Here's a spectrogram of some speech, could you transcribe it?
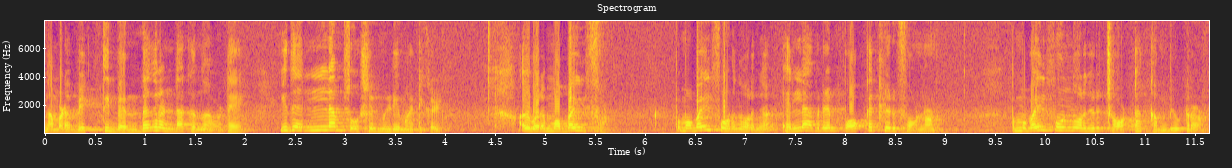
നമ്മുടെ വ്യക്തി ബന്ധങ്ങൾ ഉണ്ടാക്കുന്നതാവട്ടെ ഇതെല്ലാം സോഷ്യൽ മീഡിയ മാറ്റിക്കഴിഞ്ഞു. അതുപോലെ മൊബൈൽ ഫോൺ. ഇപ്പോൾ മൊബൈൽ ഫോൺ എന്ന് പറഞ്ഞാൽ എല്ലാവരുടെയും പോക്കറ്റിലൊരു ഫോണാണ്. അപ്പോൾ മൊബൈൽ ഫോൺ എന്ന് പറഞ്ഞൊരു ചോട്ട കമ്പ്യൂട്ടറാണ്.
